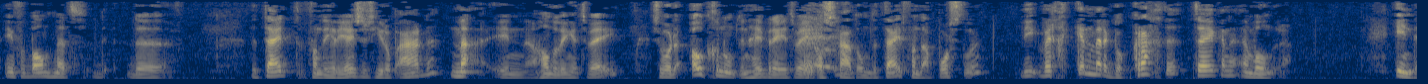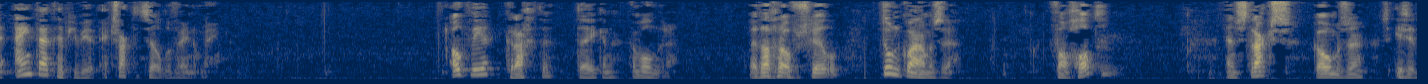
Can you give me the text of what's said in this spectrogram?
in verband met de, de, de tijd van de Heer Jezus hier op aarde, maar in Handelingen 2. Ze worden ook genoemd in Hebreeën 2 als het gaat om de tijd van de apostelen. Die werd gekenmerkt door krachten, tekenen en wonderen. In de eindtijd heb je weer exact hetzelfde fenomeen. Ook weer krachten, tekenen en wonderen. Met dat groot verschil. Toen kwamen ze van God. En straks komen ze, is het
